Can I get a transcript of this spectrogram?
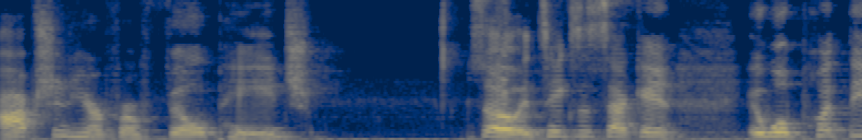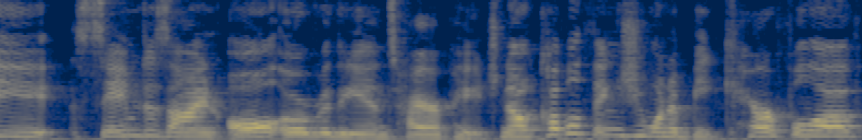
option here for fill page. So it takes a second. It will put the same design all over the entire page. Now, a couple things you want to be careful of.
